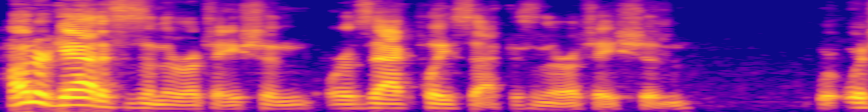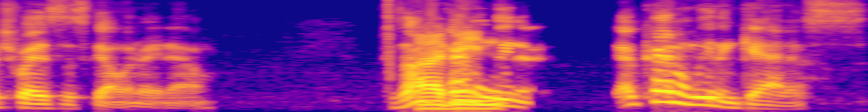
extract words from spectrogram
Hunter Gaddis is in the rotation, or Zach Plesac is in the rotation. Wh- which way is this going right now? Because I'm kind of leaning. I'm kind of leaning Gaddis.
